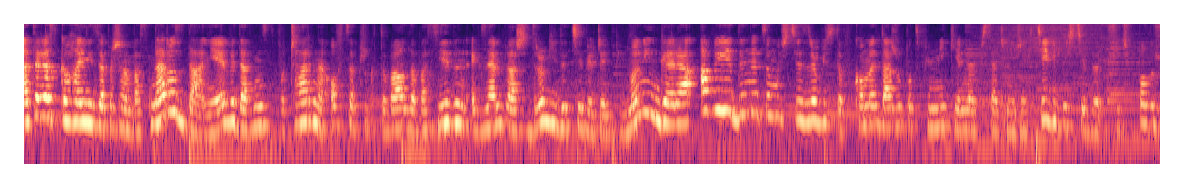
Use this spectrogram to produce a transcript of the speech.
A teraz, kochani, zapraszam Was na rozdanie. Wydawnictwo Czarna Owca przygotowało dla Was jeden egzemplarz Drogi do Ciebie JP Mollingera, a Wy jedyne co musicie zrobić to w komentarzu pod filmikiem napisać mu, że chcielibyście wyruszyć w podróż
